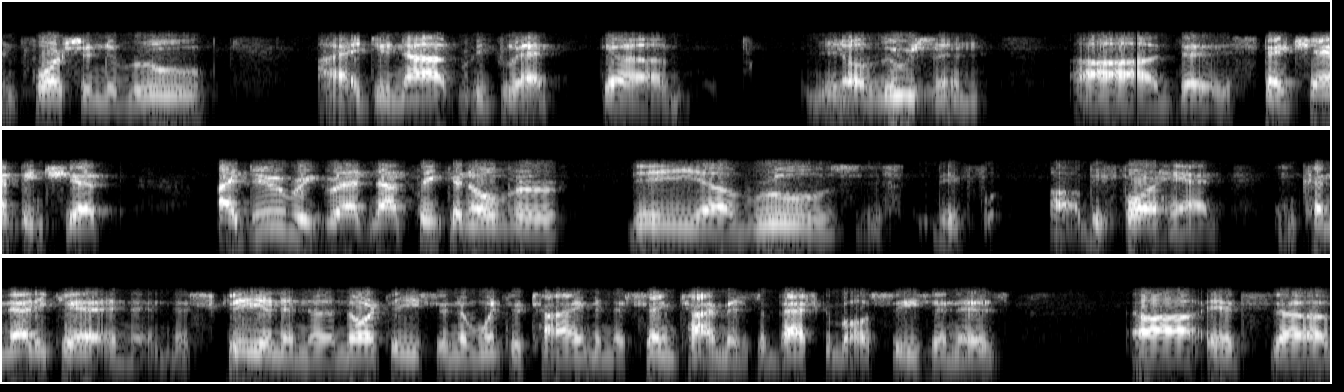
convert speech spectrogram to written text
enforcing the rule. I do not regret, um, you know, losing uh, the state championship I do regret not thinking over the uh, rules before, uh, beforehand. In Connecticut and, and the skiing in the Northeast in the wintertime and the same time as the basketball season is, uh, it's uh,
